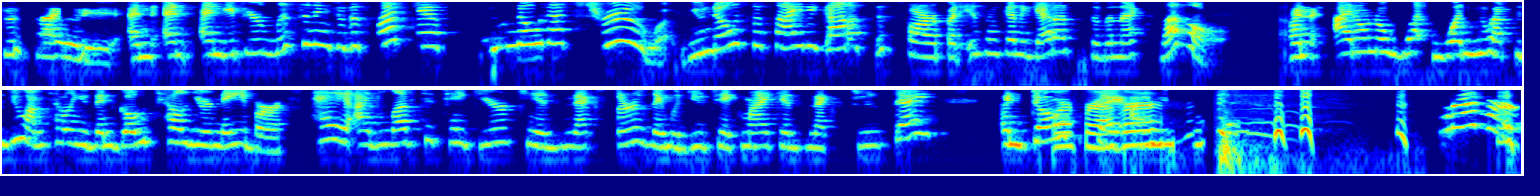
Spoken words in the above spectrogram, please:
Society. And, and, and if you're listening to this podcast, you know that's true. You know society got us this far, but isn't going to get us to the next level. And I don't know what what you have to do. I'm telling you, then go tell your neighbor, "Hey, I'd love to take your kids next Thursday. Would you take my kids next Tuesday?" And don't or forever. Say, whatever.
